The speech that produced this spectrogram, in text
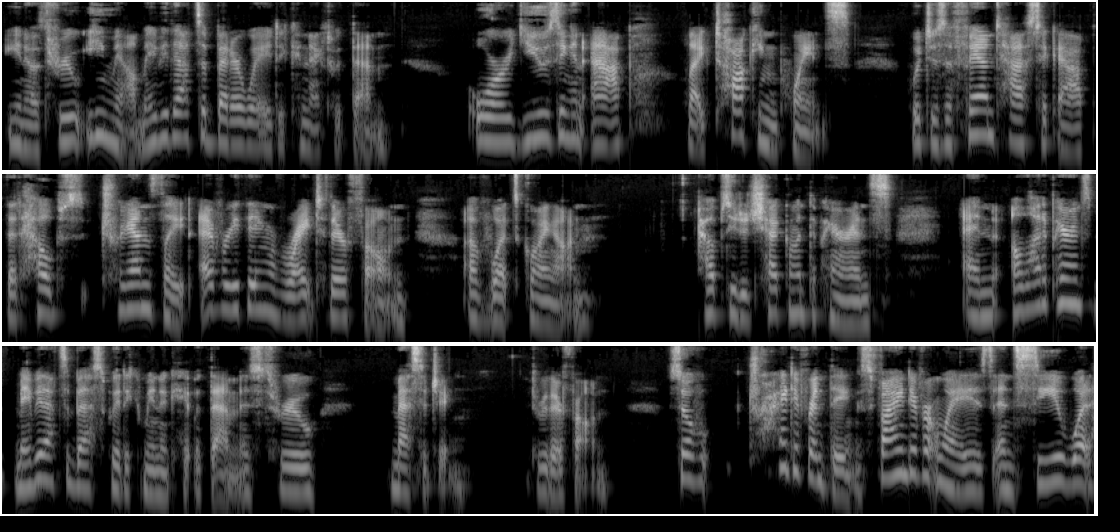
you know, through email. Maybe that's a better way to connect with them. Or using an app like Talking Points, which is a fantastic app that helps translate everything right to their phone of what's going on helps you to check in with the parents. And a lot of parents, maybe that's the best way to communicate with them is through messaging through their phone. So try different things, find different ways and see what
